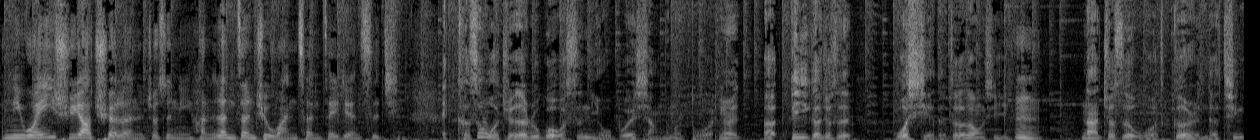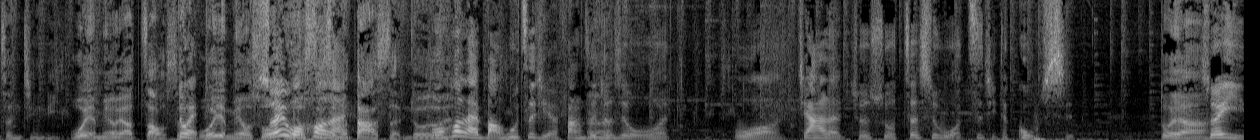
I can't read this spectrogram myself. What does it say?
你唯一需要确认的就是你很认真去完成这件事情。哎、可是我觉得，如果我是你，我不会想那么多，因为呃，第一个就是我写的这个东西，嗯，那就是我个人的亲身经历，我也没有要造神，对。我也没有说，所以我后来什么大神，对不对？我后来保护自己的方式嗯。就是我、我加了，就是说这是我自己的故事，对啊，所以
